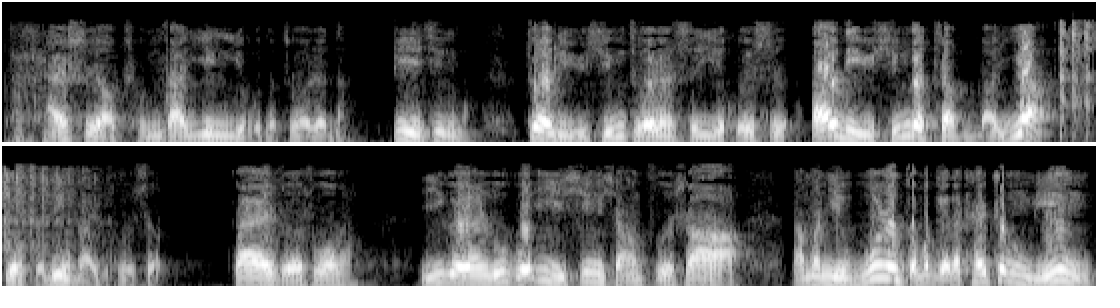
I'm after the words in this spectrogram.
他还是要承担应有的责任呢。毕竟呢。这履行责任是一回事，而履行的怎么样又是另外一回事。再者说了，一个人如果一心想自杀，那么你无论怎么给他开证明，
